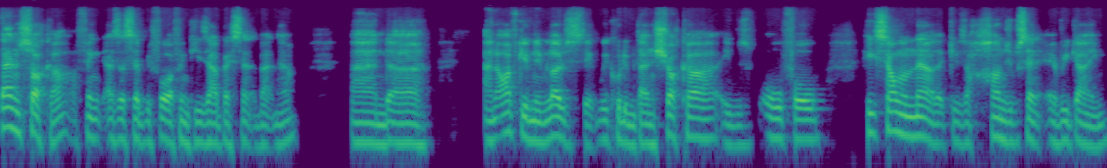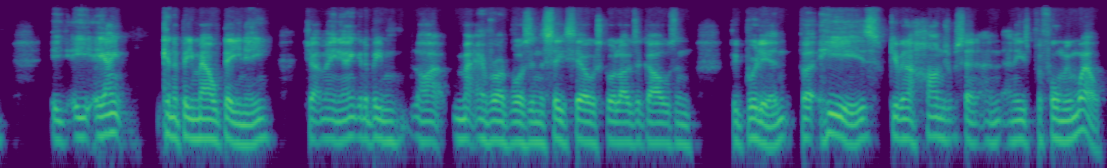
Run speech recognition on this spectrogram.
Dan Socker, I think, as I said before, I think he's our best centre back now, and uh, and I've given him loads of stick. We called him Dan Shocker. He was awful. He's someone now that gives hundred percent every game. He, he, he ain't going to be Maldini. You know what I mean? He ain't going to be like Matt Everard was in the CCL, score loads of goals and be brilliant, but he is giving 100% and, and he's performing well.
